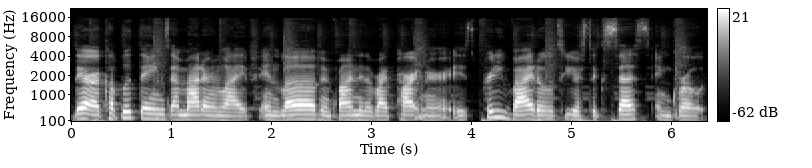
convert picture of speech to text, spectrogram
There are a couple of things that matter in life, and love and finding the right partner is pretty vital to your success and growth.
